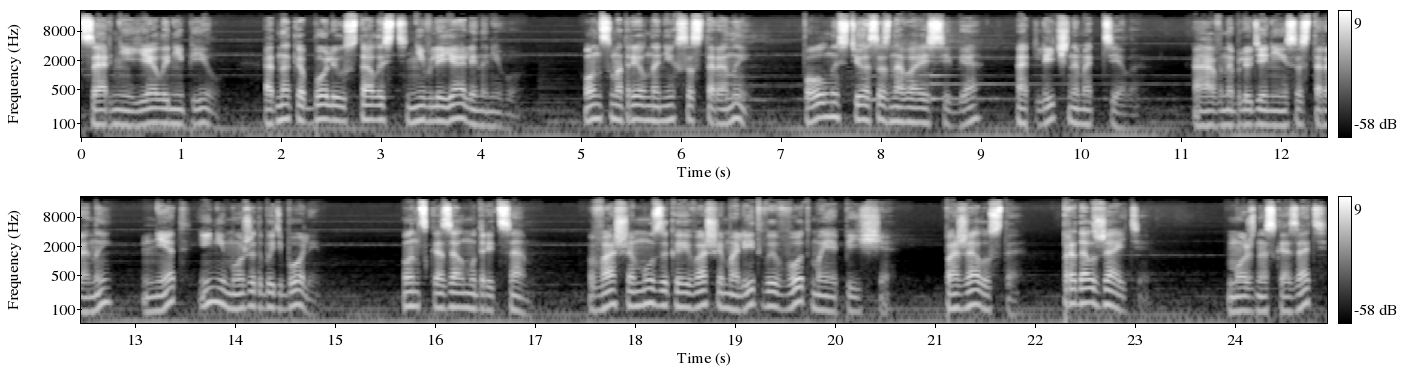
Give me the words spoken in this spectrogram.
Царь не ел и не пил, однако боль и усталость не влияли на него. Он смотрел на них со стороны, полностью осознавая себя отличным от тела. А в наблюдении со стороны нет и не может быть боли. Он сказал мудрецам, «Ваша музыка и ваши молитвы – вот моя пища. Пожалуйста, продолжайте». Можно сказать,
